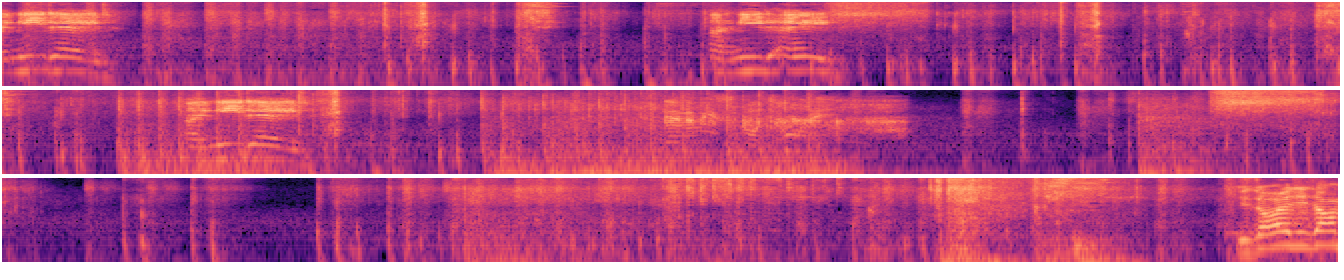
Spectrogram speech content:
I need aid. I need aid. I need aid. Enemy spotted. Dito kayo, dito ako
